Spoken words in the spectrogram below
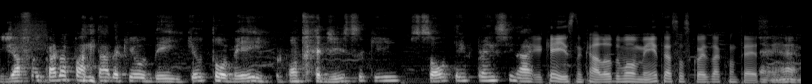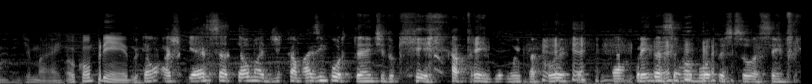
já foi cada patada que eu dei, que eu tomei por conta disso, que só o tempo para ensinar. E que é isso, no calor do momento essas coisas acontecem é. demais. Eu compreendo. Então, acho que essa é até uma dica mais importante do que aprender muita coisa. É aprenda a ser uma boa pessoa sempre.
